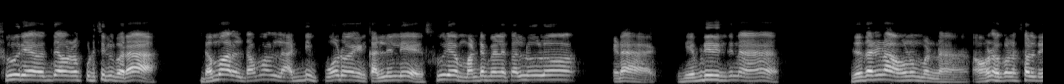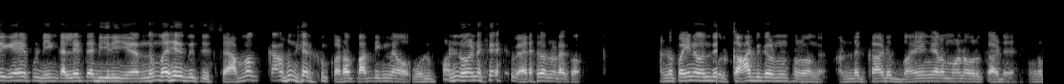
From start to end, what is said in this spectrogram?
சூர்யா வந்து அவனை பிடிச்சின்னு போறா. டமால் டமால் அடி போடுவாங்க கல்லுலே. சூர்யா மண்டை மேல கல்லுகளும் எடா இது எப்படி இருந்துச்சுன்னா இதை தானடா அவனும் பண்ணான் அவனை கொலை சொல்றீங்க இப்ப நீங்க கல்லெடுத்து அடிக்கிறீங்க. அந்த மாதிரி இருந்துச்சு. செம காமெடியா இருக்கும் படம். பாத்தீங்கன்னா ஒண்ணு பண்ணுவானுங்க வேற ஏதோ நடக்கும். அந்த பையனை வந்து ஒரு காடு கருணுன்னு சொல்லுவாங்க. அந்த காடு பயங்கரமான ஒரு காடு அங்க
